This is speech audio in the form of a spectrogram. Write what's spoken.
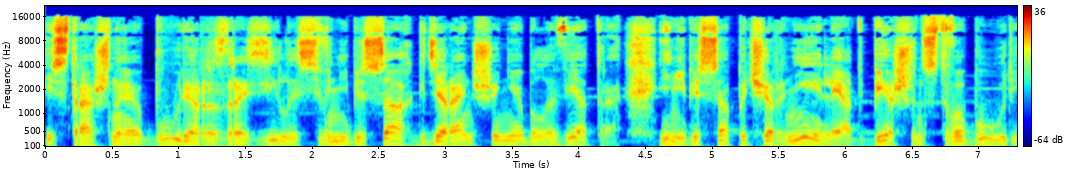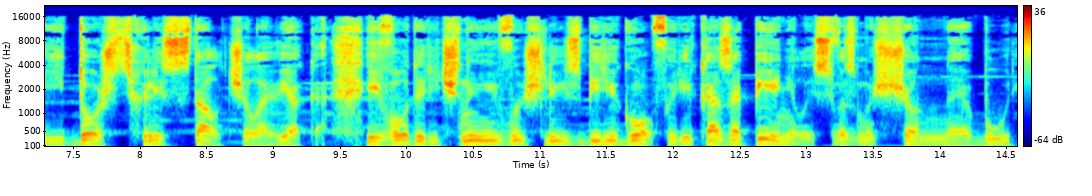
и страшная буря разразилась в небесах, где раньше не было ветра, и небеса почернели от бешенства бури, и дождь хлестал человека, и воды речные вышли из берегов, и река запенилась, возмущенная бурей.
